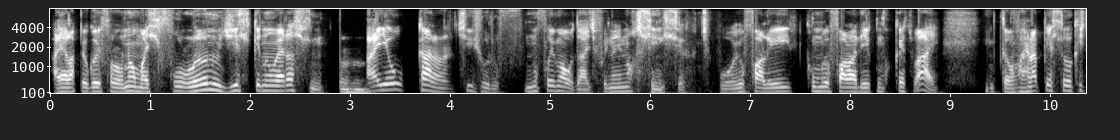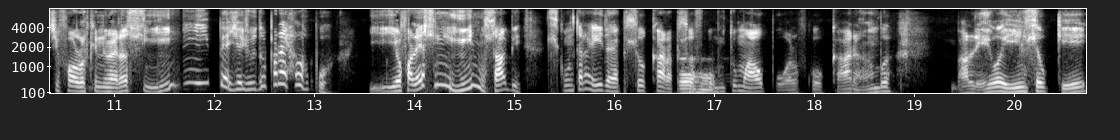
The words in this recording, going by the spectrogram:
Aí ela pegou e falou: Não, mas Fulano disse que não era assim. Uhum. Aí eu, cara, te juro, não foi maldade, foi na inocência. Tipo, eu falei como eu falaria com qualquer. Ai, então vai na pessoa que te falou que não era assim e pede ajuda para ela, pô. E eu falei assim, rindo, sabe? Descontraída. Aí a pessoa, cara, a pessoa uhum. ficou muito mal, pô. Ela ficou, caramba, valeu aí, não sei o quê.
